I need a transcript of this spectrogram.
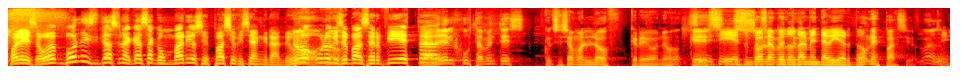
Por eso, vos- necesitas una casa con varios espacios que sean grandes. Uno, No, uno que no. se pueda hacer La fiesta. de él justamente es, se llama Loft, creo, ¿no? Que Sí, Sí, es un solamente concepto totalmente abierto. Un espacio. Bueno, Sí.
